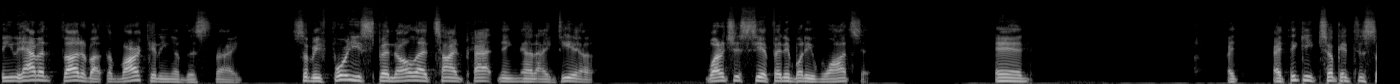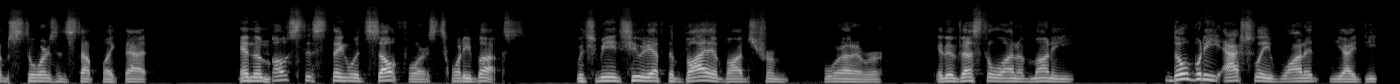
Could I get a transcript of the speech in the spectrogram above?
You haven't thought about the marketing of this thing. So before you spend all that time patenting that idea, why don't you see if anybody wants it? And I I think he took it to some stores and stuff like that. And the mm. most this thing would sell for is 20 bucks, which means he would have to buy a bunch from whatever and invest a lot of money. Nobody actually wanted the idea.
